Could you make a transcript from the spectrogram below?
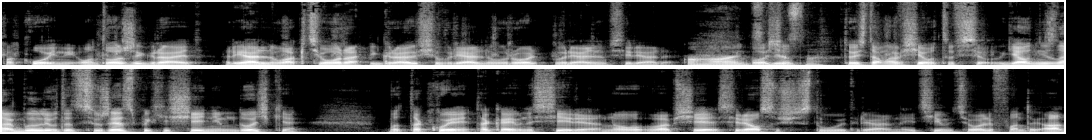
покойный, он тоже играет реального актера, играющего в реальную роль в реальном сериале. Ага, интересно. общем, то есть там вообще вот все. Я вот не знаю, был ли вот этот сюжет с похищением дочки, вот такой, такая именно серия. Но вообще сериал существует реально. И Тимати Олифант... А,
